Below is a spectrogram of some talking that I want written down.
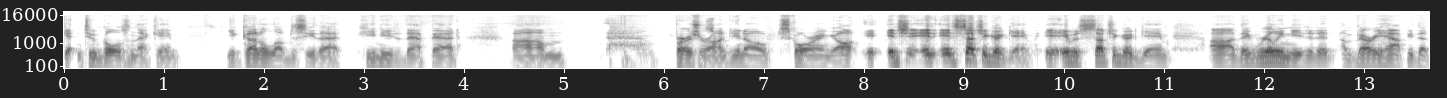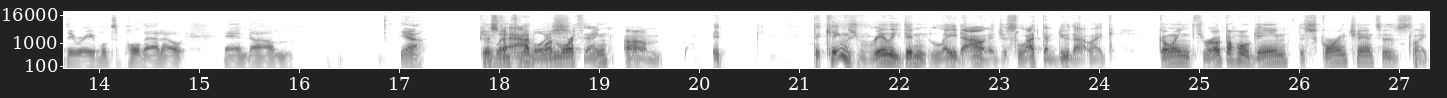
getting two goals in that game you gotta love to see that he needed that bad um, Bergeron, you know, scoring. It, it's it, it's such a good game. It, it was such a good game. Uh, they really needed it. I'm very happy that they were able to pull that out. And um, yeah, just to add one more thing, um, it the Kings really didn't lay down and just let them do that. Like going throughout the whole game, the scoring chances like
